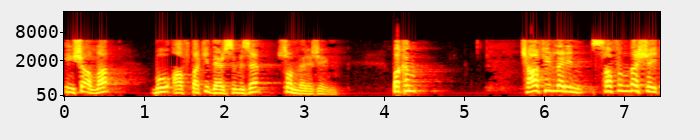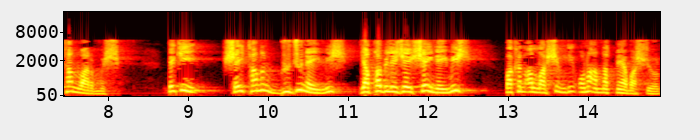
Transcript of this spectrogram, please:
inşallah bu haftaki dersimize son vereceğim. Bakın kafirlerin safında şeytan varmış. Peki şeytanın gücü neymiş? Yapabileceği şey neymiş? Bakın Allah şimdi onu anlatmaya başlıyor.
